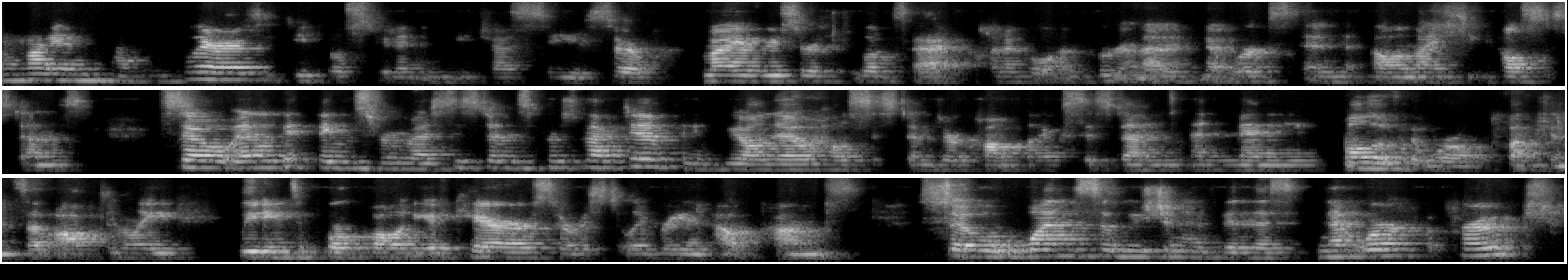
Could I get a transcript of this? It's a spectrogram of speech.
I'm Catherine Blair, a DPhil student in HSC. So my research looks at clinical and programmatic networks in LMIC health systems. So I look at things from a systems perspective. I think we all know health systems are complex systems and many all over the world functions function suboptimally, leading to poor quality of care, service delivery and outcomes. So one solution has been this network approach.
